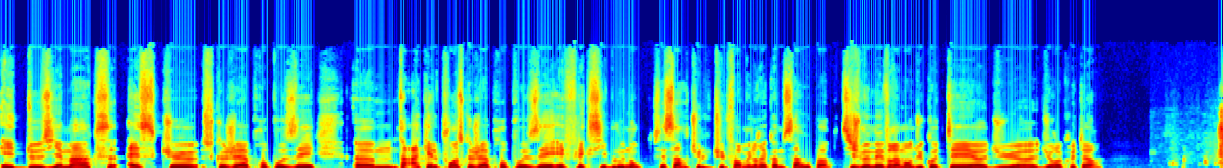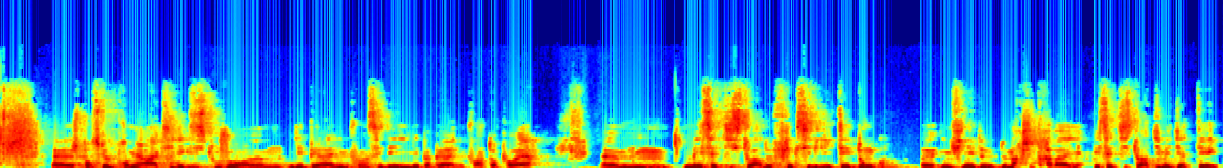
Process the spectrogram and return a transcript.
Et deuxième axe, est-ce que ce que j'ai à proposer, à quel point ce que j'ai à proposer est flexible ou non? C'est ça? Tu, le formulerais comme ça ou pas? Si je me mets vraiment du côté du, du recruteur euh, je pense que le premier axe, il existe toujours. Euh, il est pérenne, il faut un CDI, il n'est pas pérenne, il faut un temporaire. Euh, mais cette histoire de flexibilité, donc, in fine, de, marché de travail, et cette histoire d'immédiateté,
